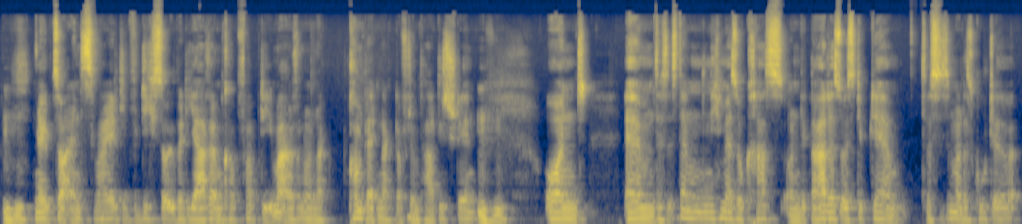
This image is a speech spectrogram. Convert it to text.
Mhm. Da gibt so ein, zwei, die die ich so über die Jahre im Kopf habe, die immer einfach nur nackt, komplett nackt auf den Partys stehen. Mhm. Und ähm, das ist dann nicht mehr so krass. Und gerade so, es gibt ja, das ist immer das Gute,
